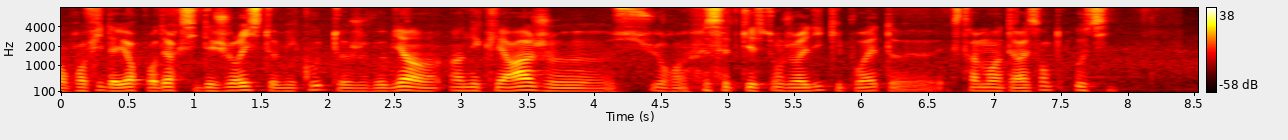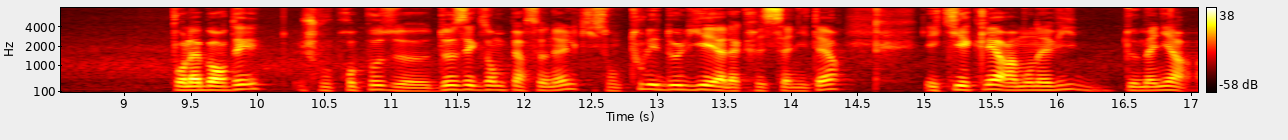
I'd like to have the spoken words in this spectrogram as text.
J'en profite d'ailleurs pour dire que si des juristes m'écoutent, je veux bien un, éclairage sur cette question juridique qui pourrait être extrêmement intéressante aussi. Pour l'aborder, je vous propose deux exemples personnels qui sont tous les deux liés à la crise sanitaire et qui éclaire, à mon avis, de manière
